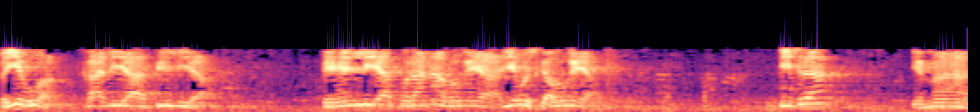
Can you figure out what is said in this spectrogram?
تو یہ ہوا، کھا لیا، پی لیا، پہن لیا، پرانا ہو گیا، یہ اس کا ہو گیا۔ تیسرا، کہ میں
